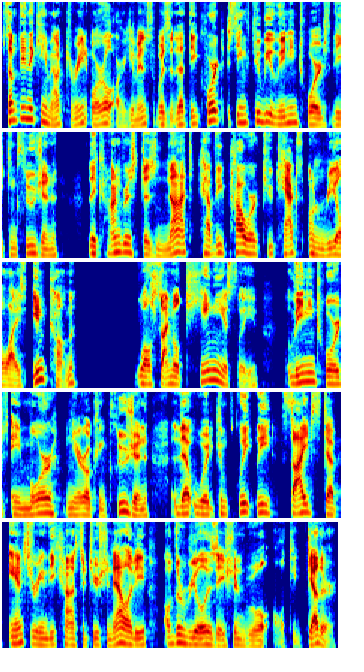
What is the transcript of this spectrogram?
something that came out during oral arguments was that the court seems to be leaning towards the conclusion that Congress does not have the power to tax unrealized income, while simultaneously leaning towards a more narrow conclusion that would completely sidestep answering the constitutionality of the realization rule altogether.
